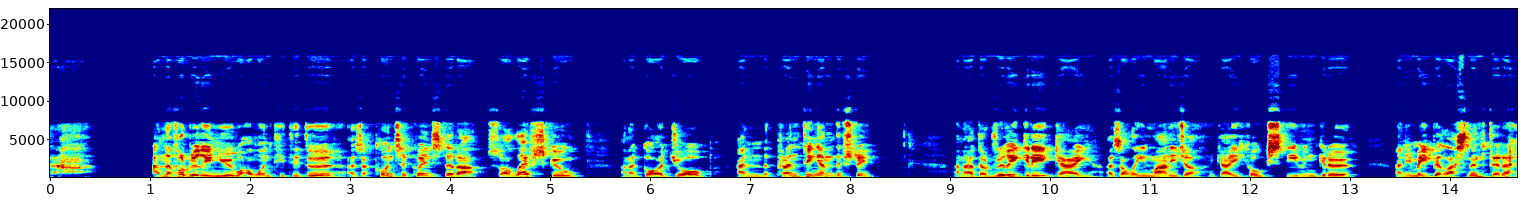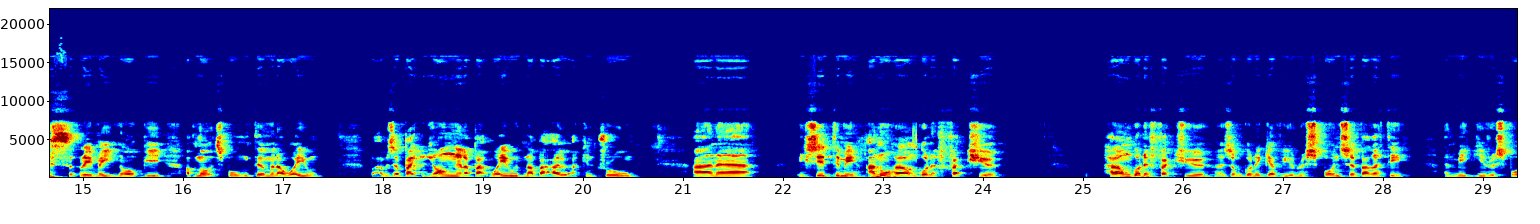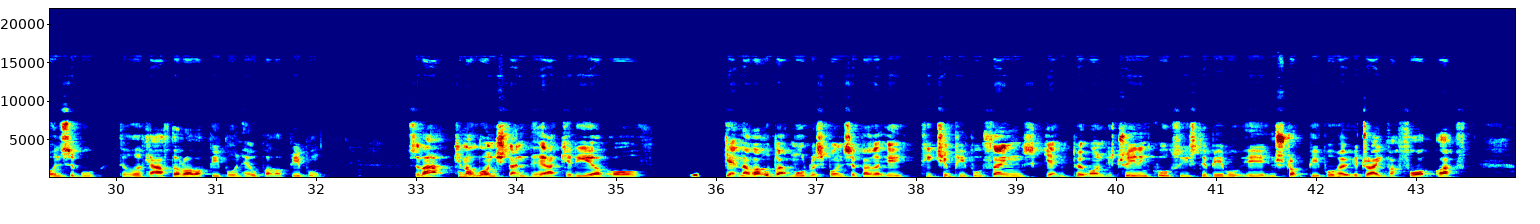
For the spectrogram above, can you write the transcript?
I never really knew what I wanted to do as a consequence to that. So I left school and I got a job in the printing industry. And I had a really great guy as a line manager, a guy called Stephen Grew. And he might be listening to this or he might not be. I've not spoken to him in a while. But I was a bit young and a bit wild and a bit out of control. And uh, he said to me, I know how I'm going to fix you. How I'm going to fix you is I'm going to give you responsibility and make you responsible to look after other people and help other people. So that kind of launched into a career of getting a little bit more responsibility, teaching people things, getting put onto training courses to be able to eh, instruct people how to drive a forklift.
